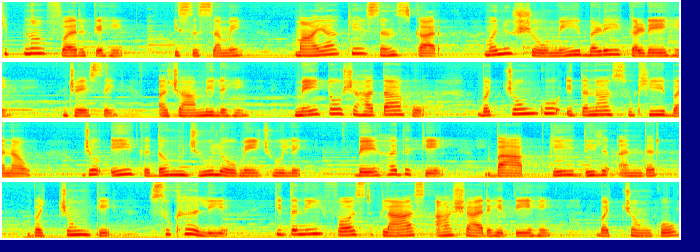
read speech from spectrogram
कितना फ़र्क है। इस समय माया के संस्कार मनुष्यों में बड़े कड़े हैं, जैसे अजामिल हैं। मैं तो चाहता हूँ बच्चों को इतना सुखी बनाओ जो एकदम झूलों में झूले। बेहद के बाप के दिल अंदर बच्चों के सुख लिए कितनी फ़र्स्ट क्लास आशा रहती है। बच्चों को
